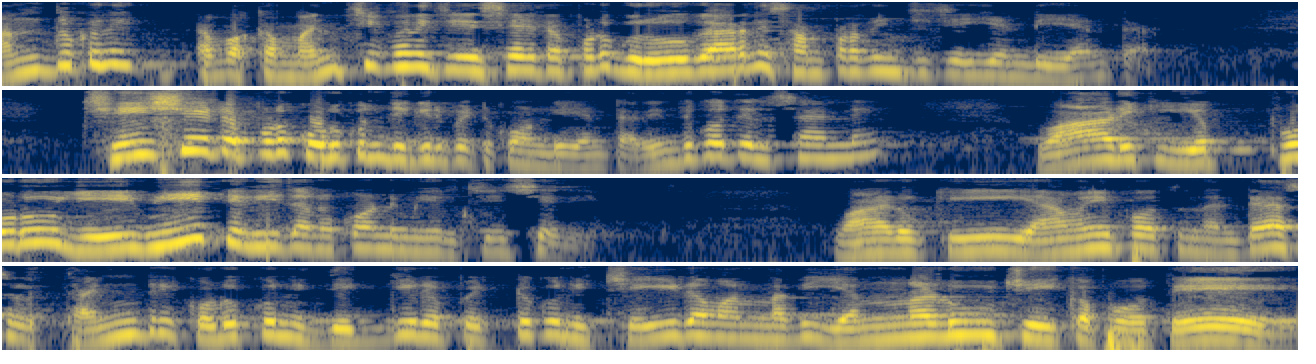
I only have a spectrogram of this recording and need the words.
అందుకని ఒక మంచి పని చేసేటప్పుడు గురువు గారిని సంప్రదించి చెయ్యండి అంటారు. చేసేటప్పుడు కొడుకుని దగ్గర పెట్టుకోండి అంటారు. ఎందుకో తెలుసా అండి? వాడికి ఎప్పుడూ ఏమీ తెలియదు అనుకోండి మీరు చేసేది. వాడికి ఏమైపోతుందంటే అసలు తండ్రి కొడుకుని దగ్గర పెట్టుకుని చేయడం అన్నది ఎన్నడూ చేయకపోతే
